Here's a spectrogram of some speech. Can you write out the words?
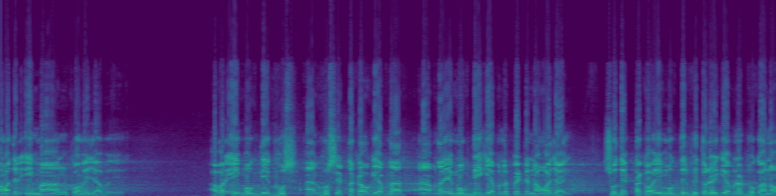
আমাদের ইমান কমে যাবে। আবার এই মুখ দিয়ে ঘুষ হ্যাঁ ঘুষের টাকাও কি আপনার হ্যাঁ আপনার এই মুখ দিয়ে কি আপনার পেটে নেওয়া যায়? সুদের টাকাও এই মুখদের ভিতরে কি আপনার ঢোকানো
